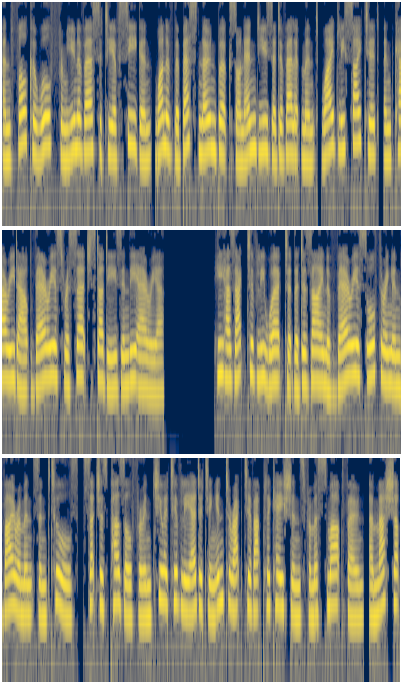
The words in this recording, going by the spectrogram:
and Volker Wulf from University of Siegen one of the best-known books on end-user development widely cited, and carried out various research studies in the area. He has actively worked at the design of various authoring environments and tools, such as Puzzle for intuitively editing interactive applications from a smartphone, a mashup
